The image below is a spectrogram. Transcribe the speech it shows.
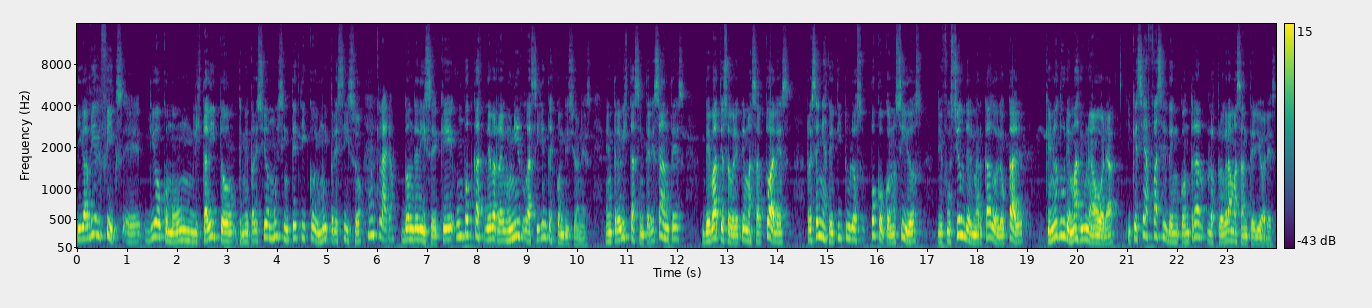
Y Gabriel Fix eh, dio como un listadito que me pareció muy sintético y muy preciso. Muy claro. Donde dice que un podcast debe reunir las siguientes condiciones. Entrevistas interesantes, debate sobre temas actuales, reseñas de títulos poco conocidos, difusión del mercado local, que no dure más de una hora y que sea fácil de encontrar los programas anteriores.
